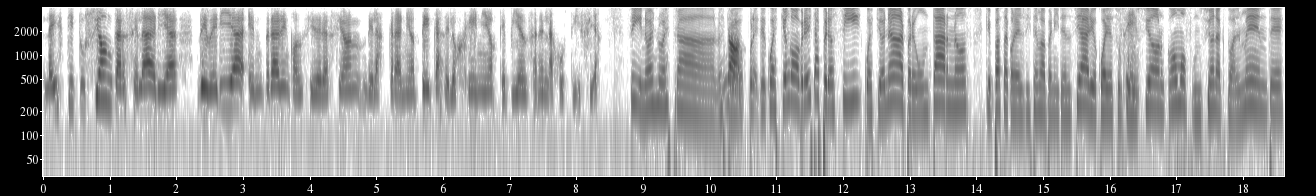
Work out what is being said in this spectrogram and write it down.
la institución carcelaria debería entrar en consideración de las craniotecas de los genios que piensan en la justicia. Sí, no es nuestra, nuestra cuestión como periodistas, pero sí cuestionar, preguntarnos qué pasa con el sistema penitenciario, cuál es su función, cómo funciona actualmente.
